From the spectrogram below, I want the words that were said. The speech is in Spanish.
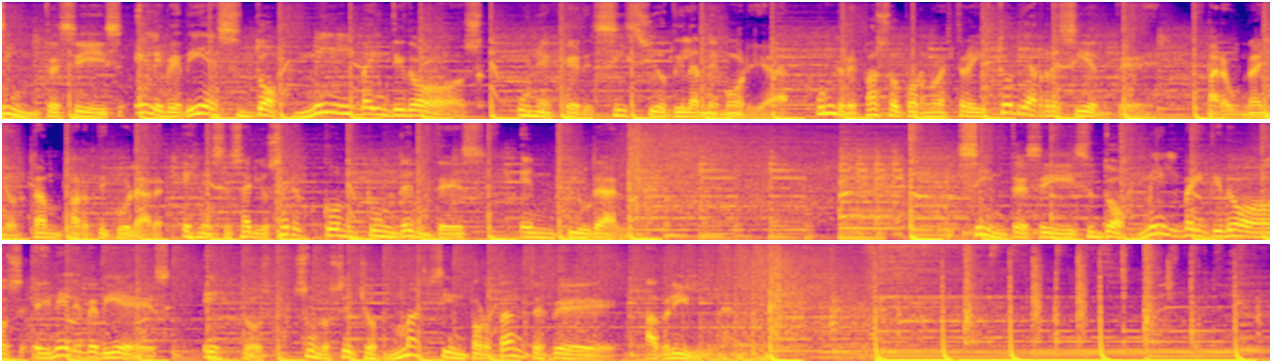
Síntesis LB10 2022. Un ejercicio de la memoria. Un repaso por nuestra historia reciente. Para un año tan particular es necesario ser contundentes en plural. Síntesis 2022 en LB10. Estos son los hechos más importantes de abril.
